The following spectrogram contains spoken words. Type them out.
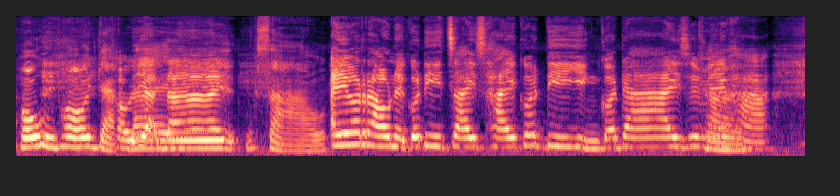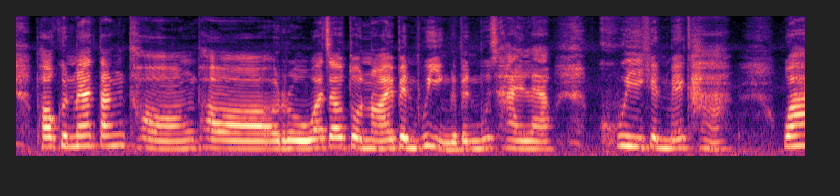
เพราะคุณพ่ออยากเขาอยากได้ได้ลูกสาวไอเราเนี่ยก็ดีใจใช้ก็ดีหญิงก็ได้ใช่ไหมคะค่ะพอคุณแม่ตั้งท้อง พอรู้ว่าเจ้าตัวน้อยเป็นผู้หญิงหรือเป็นผู้ชายแล้ว คุยกันไหมคะ ว่า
